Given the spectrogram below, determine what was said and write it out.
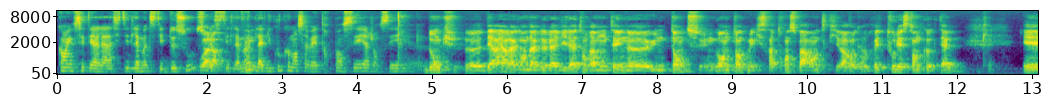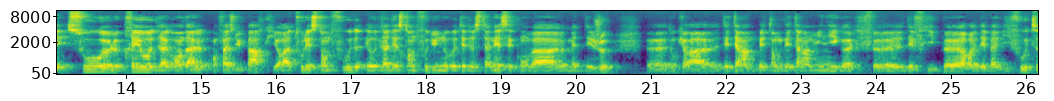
quand c'était à la Cité de la Mode, c'était dessous, sur la Cité de la Mode. Mm. Là, du coup, comment ça va être pensé, agencé euh Donc, euh, derrière la Grande Halle de la Villette, on va monter une, une tente, une grande tente, mais qui sera transparente, qui va regrouper tous les stands cocktails. Et sous euh, le préau de la Grande Halle, en face du parc, il y aura tous les stands food. Et au-delà des stands food, une nouveauté de cette année, c'est qu'on va mettre des jeux. Donc il y aura des terrains de pétanque, des terrains de mini-golf, des flippers, des baby-foot.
